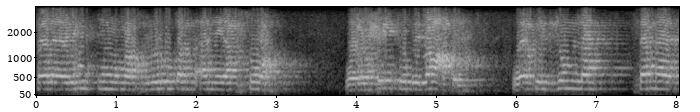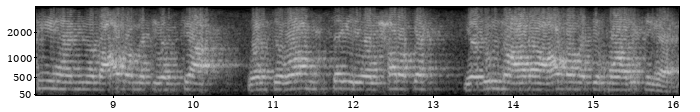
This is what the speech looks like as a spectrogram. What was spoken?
فلا يمكن مخلوقا أن يحصره ويحيط ببعضه وفي الجملة فما فيها من العظمة والسعة وانتظام السير والحركة يدل على عظمة خالقها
